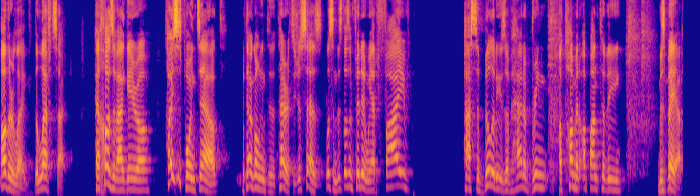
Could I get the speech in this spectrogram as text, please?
other leg, the left side. Hechazav Agera, Taisus points out, without going into the teretz, he just says, listen, this doesn't fit in. We had five possibilities of how to bring a tamid up onto the mizbeach.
